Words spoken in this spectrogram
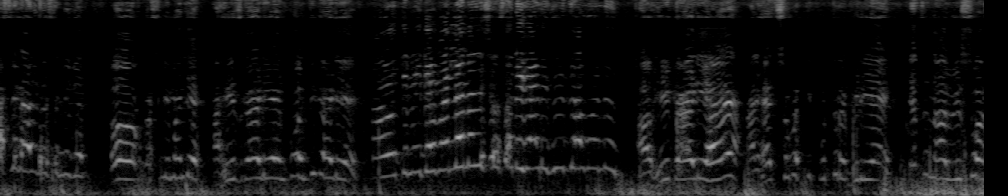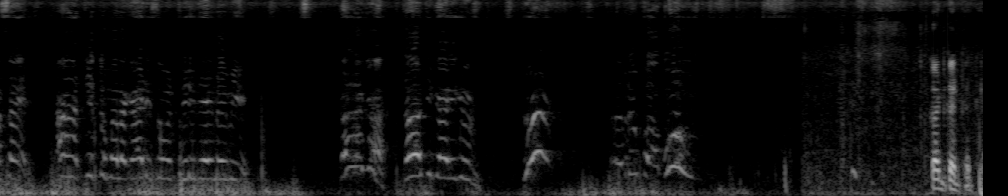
असली गाडी हो कसली म्हणजे हीच गाडी आहे कोणती गाडी आहे? अहो तुम्ही म्हणला ना विश्वासाने गाडी घेऊन जा म्हणून ही गाडी आहे आणि ह्याच्यासोबत ती कुत्र फिरी आहे. त्याचं नाव विश्वास आहे. हा ती तुम्हाला गाडी सोबत फिरी देईन मी. कळलं का? जाऊ ती गाडी घेऊन. हा? अरे बाबू! Cut cut cut.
